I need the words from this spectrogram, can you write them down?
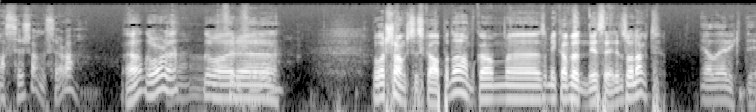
masse sjanser, da. Ja, det var det. Det var, fullføre. vært sjanseskapende HamKam eh, som ikke har vunnet i serien så langt. Ja, det er riktig.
